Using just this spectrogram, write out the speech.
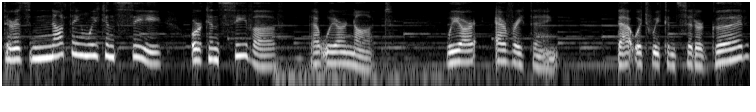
There is nothing we can see or conceive of that we are not. We are everything, that which we consider good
